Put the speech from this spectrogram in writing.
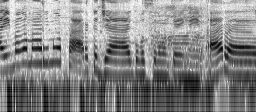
Ay mga mari mga para ka dyan, kumusta naman kayo ngayong araw?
